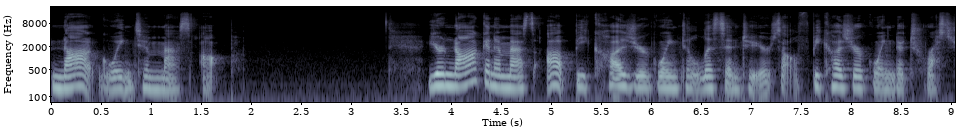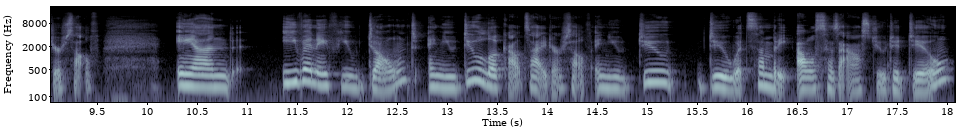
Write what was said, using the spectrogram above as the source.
not going to mess up. You're not going to mess up because you're going to listen to yourself, because you're going to trust yourself. And even if you don't, and you do look outside yourself and you do do what somebody else has asked you to do,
